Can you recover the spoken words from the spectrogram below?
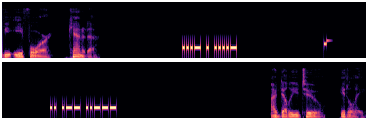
VE4, Canada. IW2, Italy.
